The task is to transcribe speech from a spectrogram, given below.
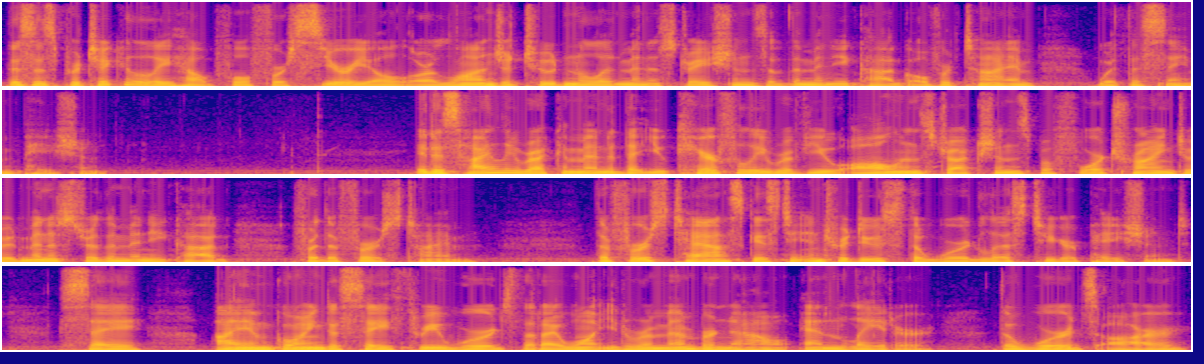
This is particularly helpful for serial or longitudinal administrations of the minicog over time with the same patient. It is highly recommended that you carefully review all instructions before trying to administer the minicog for the first time. The first task is to introduce the word list to your patient. Say, I am going to say three words that I want you to remember now and later. The words are,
